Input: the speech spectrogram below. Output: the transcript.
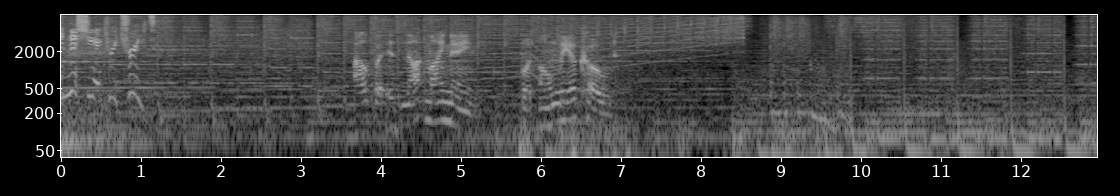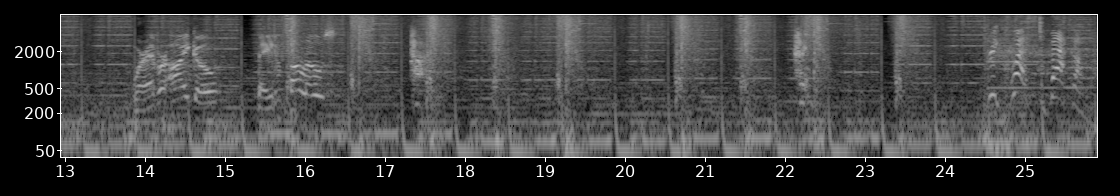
Initiate retreat! Alpha is not my name, but only a code. Wherever I go, Beta follows. Ha! Hey! Request backup!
